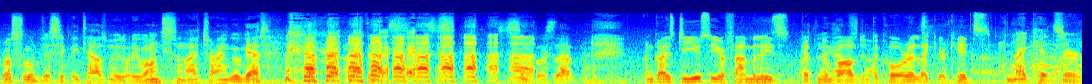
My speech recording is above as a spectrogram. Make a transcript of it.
Russell basically tells me what he wants, and I try and go get. I think it's, it's as simple as that. And guys, do you see your families getting involved in Decora like your kids? My kids are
